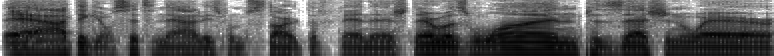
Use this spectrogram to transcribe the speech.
Yeah, I think it was Cincinnati's from start to finish. There was one possession where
